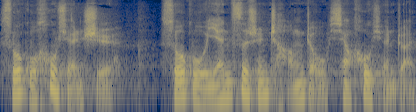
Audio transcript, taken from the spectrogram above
锁骨后旋时，锁骨沿自身长轴向后旋转，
